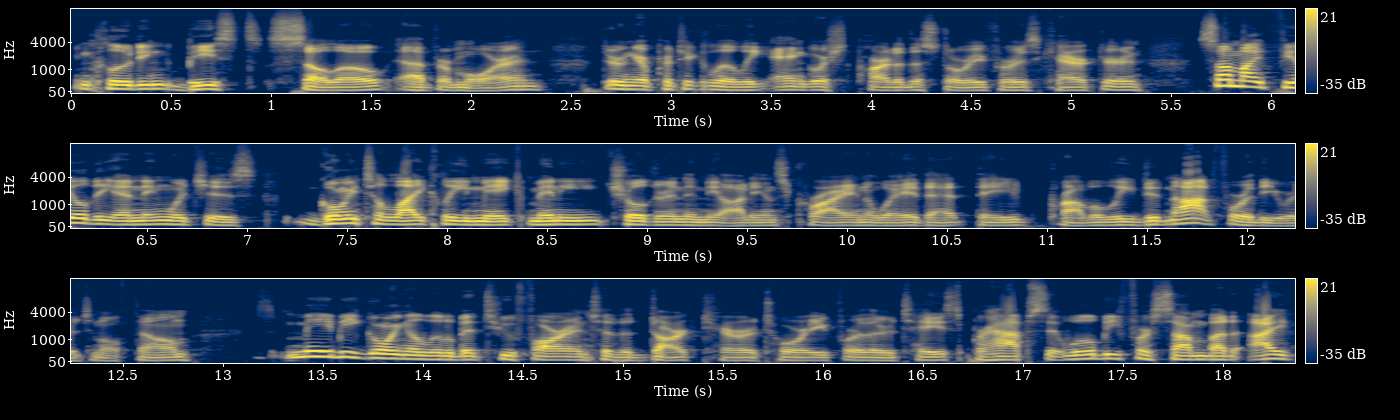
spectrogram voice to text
including Beast's solo, Evermore, and during a particularly anguished part of the story for his character. And some might feel the ending, which is going to likely make many children in the audience cry in a way that they probably did not for the original film. Maybe going a little bit too far into the dark territory for their taste. Perhaps it will be for some, but I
